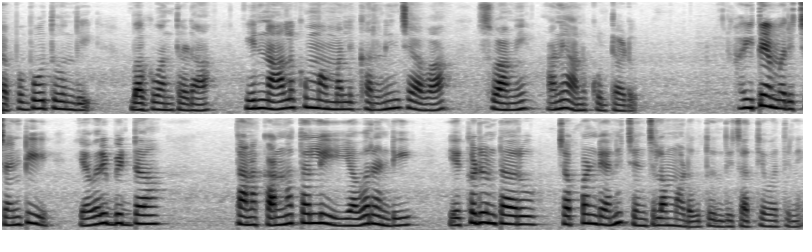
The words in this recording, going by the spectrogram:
చెప్పబోతోంది. భగవంతుడా ఇన్నాళ్ళకు మమ్మల్ని కరుణించావా స్వామి అని అనుకుంటాడు. అయితే మరి చంటి ఎవరి బిడ్డ? తన కన్న తల్లి ఎవరండి? ఎక్కడుంటారు? చెప్పండి అని చెంచలమ్మ అడుగుతుంది సత్యవతిని.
